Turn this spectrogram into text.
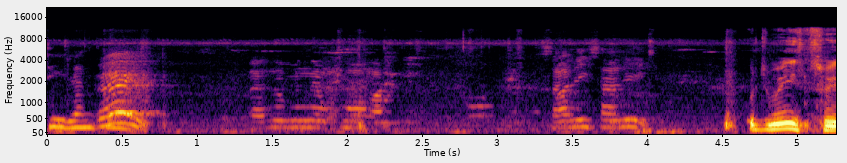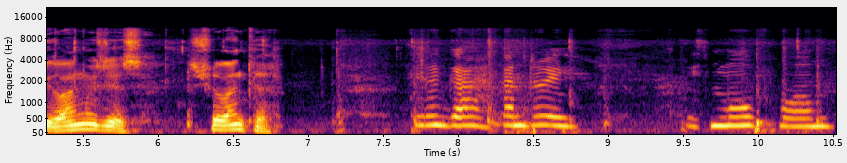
Hey! What do you mean three languages? Sri Lanka. Sri Lanka country is moved from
